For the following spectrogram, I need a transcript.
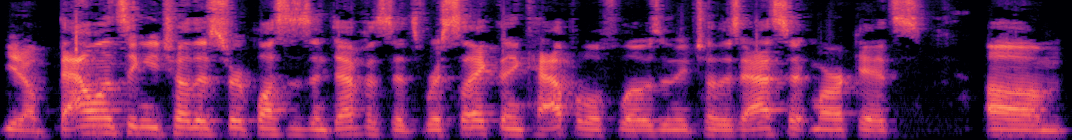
you know, balancing each other's surpluses and deficits, recycling capital flows in each other's asset markets. Um,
